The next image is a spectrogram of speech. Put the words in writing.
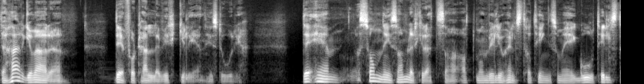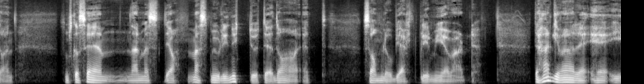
Det her geværet, det forteller virkelig en historie. Det er sånn i samlerkretser at man vil jo helst ha ting som er i god tilstand, som skal se nærmest, ja, mest mulig nytt ut. Det er da et samleobjekt blir mye verdt. Det her geværet er i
